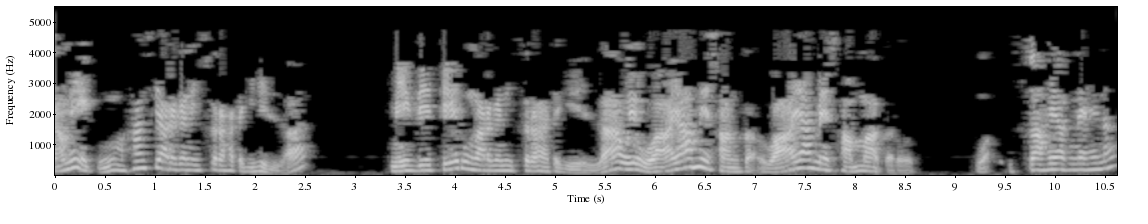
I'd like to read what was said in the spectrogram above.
යමෙක් මහන්සි අරගෙන ඉස්සරහට ගිහිල්ලා මේ දේ තේරුම් අරගෙන ඉස්සරහට ගිහිල්ලා ඔය වායාමයේ වායාමයේ සම්මා කරොත් උත්සාහයක් නැහැ නම්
